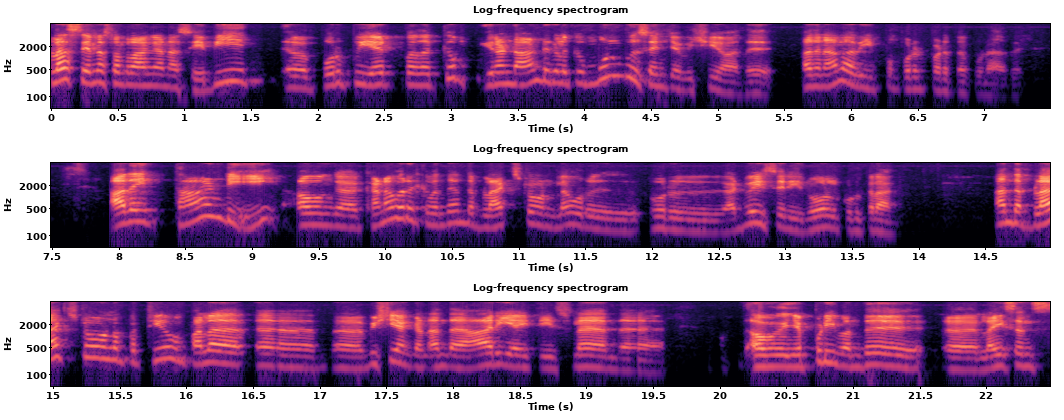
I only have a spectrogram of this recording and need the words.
பிளஸ் என்ன சொல்றாங்க நான் செபி பொறுப்பு ஏற்பதற்கும் இரண்டு ஆண்டுகளுக்கு முன்பு செஞ்ச விஷயம் அது. அதனால அது இப்போ பொருட்படுத்தக்கூடாது அதை தாண்டி அவங்க கணவருக்கு வந்து அந்த பிளாக் ஸ்டோன்ல ஒரு ஒரு அட்வைசரி ரோல் கொடுக்குறாங்க. அந்த பிளாக் ஸ்டோனை பற்றியும் பல விஷயங்கள் அந்த ஆர்இஐடிஸ்ல அந்த அவங்க எப்படி வந்து லைசன்ஸ்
